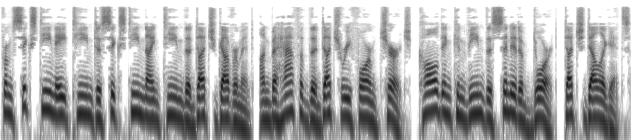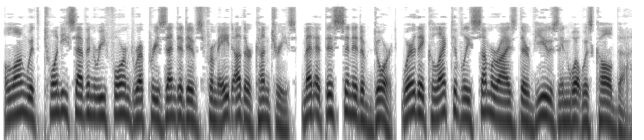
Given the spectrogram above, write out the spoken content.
from 1618 to 1619 the Dutch government, on behalf of the Dutch Reformed Church, called and convened the Synod of Dort. Dutch delegates, along with 27 Reformed representatives from eight other countries, met at this Synod of Dort, where they collectively summarized their views in what was called the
